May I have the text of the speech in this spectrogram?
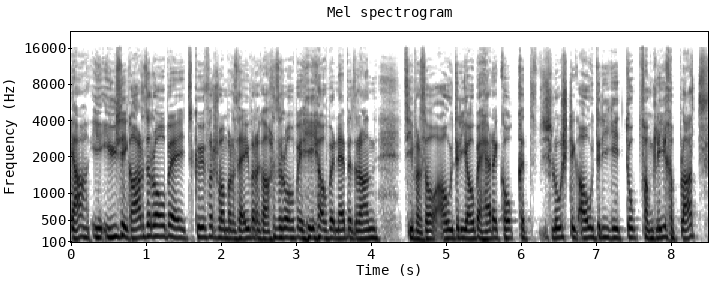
Ja, in unserer Garderobe, jetzt Göfers, wo wir selber eine Garderobe haben, aber nebendran sind wir so alle drei oben hergeguckt. Es ist lustig, alle drei gehen am gleichen Platz.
